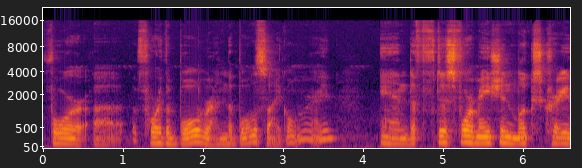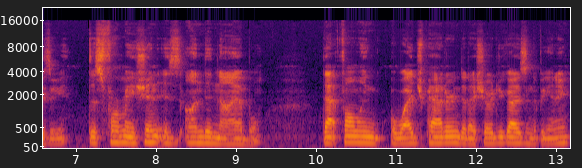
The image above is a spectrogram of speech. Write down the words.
for uh, for the bull run, the bull cycle, right? And the, this formation looks crazy. This formation is undeniable. That falling wedge pattern that I showed you guys in the beginning,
